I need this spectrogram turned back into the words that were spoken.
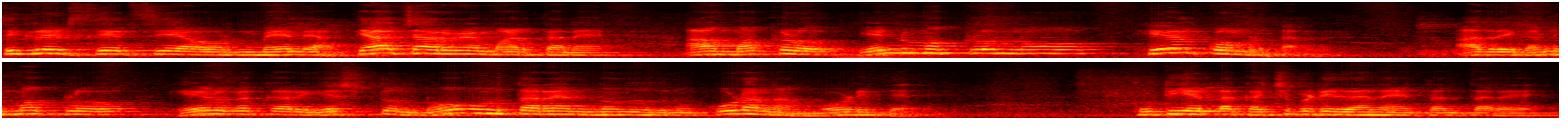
ಸಿಗರೇಟ್ ಸೇರಿಸಿ ಅವ್ರ ಮೇಲೆ ಅತ್ಯಾಚಾರವೇ ಮಾಡ್ತಾನೆ. ಆ ಮಕ್ಕಳು ಹೆಣ್ಣು ಮಕ್ಕಳನ್ನು ಹೇಳ್ಕೊಂಡ್ಬಿಡ್ತಾರೆ. ಆದರೆ ಗಂಡು ಮಕ್ಕಳು ಹೇಳಬೇಕಾದ್ರೆ ಎಷ್ಟು ನೋವು ಉಣ್ತಾರೆ ಅನ್ನೋದನ್ನು ಕೂಡ ನಾನು ನೋಡಿದ್ದೇನೆ. ತುಟಿಯೆಲ್ಲ ಕಚ್ಚಿಬಿಟ್ಟಿದ್ದಾನೆ ಅಂತಂತಾರೆ.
